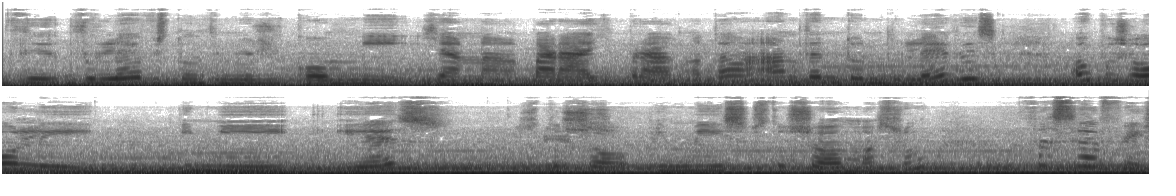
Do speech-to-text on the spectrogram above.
δι- δουλεύεις τον δημιουργικό μη για να παράγει πράγματα. Αν δεν τον δουλεύεις, όπως όλοι οι μυίες στο, Μυς. σω- οι μυς στο σώμα σου, θα σε αφήσουνε.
